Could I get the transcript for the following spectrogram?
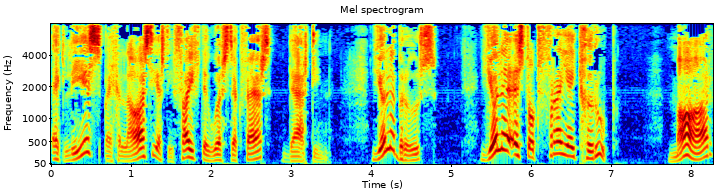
Ek lees by Galasiërs die 5de hoofstuk vers 13. Julle broers, julle is tot vryheid geroep. Maar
